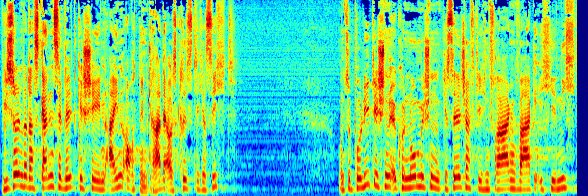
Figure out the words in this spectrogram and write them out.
Wie sollen wir das ganze Weltgeschehen einordnen, gerade aus christlicher Sicht? Und zu politischen, ökonomischen und gesellschaftlichen Fragen wage ich hier nicht,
